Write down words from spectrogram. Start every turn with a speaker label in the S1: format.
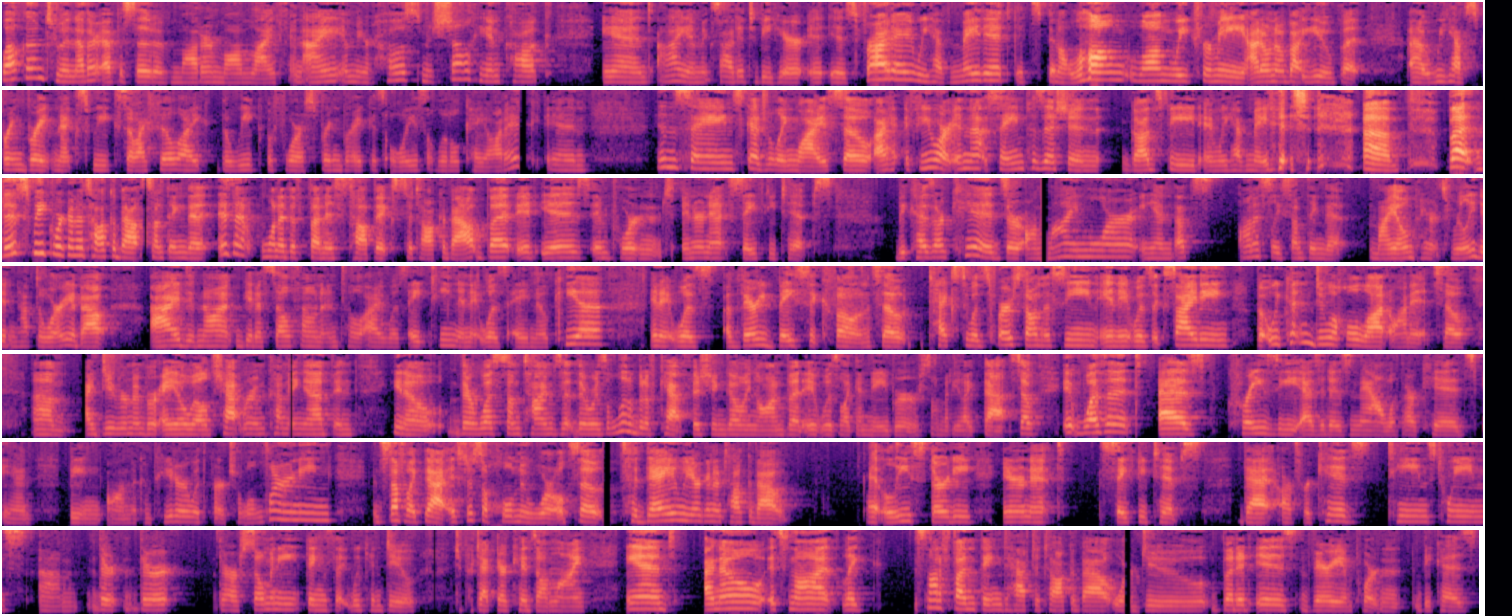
S1: Welcome to another episode of Modern Mom Life, and I am your host, Michelle Hancock, and I am excited to be here. It is Friday, we have made it. It's been a long, long week for me. I don't know about you, but uh, we have spring break next week, so I feel like the week before a spring break is always a little chaotic and insane scheduling wise. So I, if you are in that same position, Godspeed, and we have made it. um, but this week we're going to talk about something that isn't one of the funnest topics to talk about, but it is important: internet safety tips. Because our kids are online more, and that's honestly something that my own parents really didn't have to worry about. I did not get a cell phone until I was 18, and it was a Nokia and it was a very basic phone. So text was first on the scene and it was exciting, but we couldn't do a whole lot on it. So um, I do remember AOL chat room coming up and you know, there was sometimes that there was a little bit of catfishing going on, but it was like a neighbor or somebody like that. So it wasn't as crazy as it is now with our kids and being on the computer with virtual learning and stuff like that. It's just a whole new world. So today we are going to talk about at least 30 internet safety tips that are for kids, teens, tweens. Um, there, there, there are so many things that we can do to protect our kids online. And I know it's not like it's not a fun thing to have to talk about or do, but it is very important because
